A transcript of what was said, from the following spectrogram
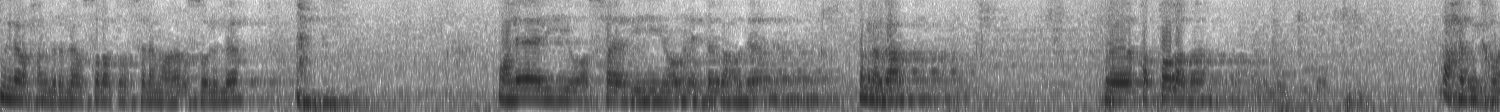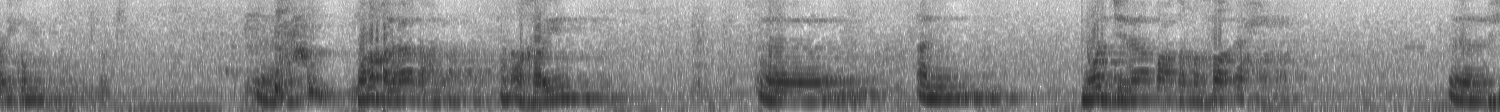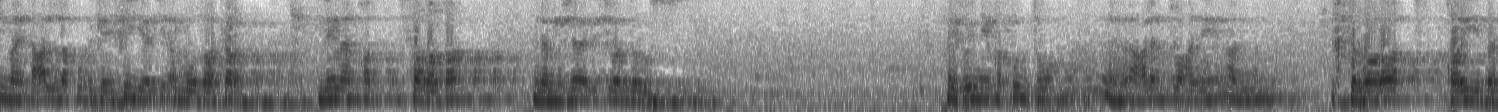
بسم الله والحمد لله والصلاة والسلام على رسول الله. وعلى آله وأصحابه ومن اتبع هداه. أما بعد فقد طلب أحد إخوانكم ونقل هذا عن, عن آخرين أن نوجه بعض النصائح فيما يتعلق بكيفية المذاكرة لما قد سبق من المجالس والدروس. حيث إني قد كنت أعلنت عن اختبارات قريبة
